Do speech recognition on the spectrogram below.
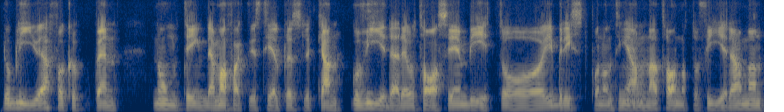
då blir ju FA-cupen någonting där man faktiskt helt plötsligt kan gå vidare och ta sig en bit och i brist på någonting mm. annat ha något att fira. Men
